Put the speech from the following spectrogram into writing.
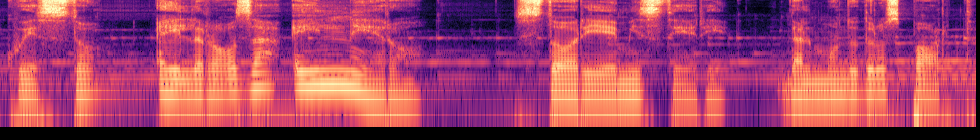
Questo è il rosa e il nero. Storie e misteri dal mondo dello sport.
